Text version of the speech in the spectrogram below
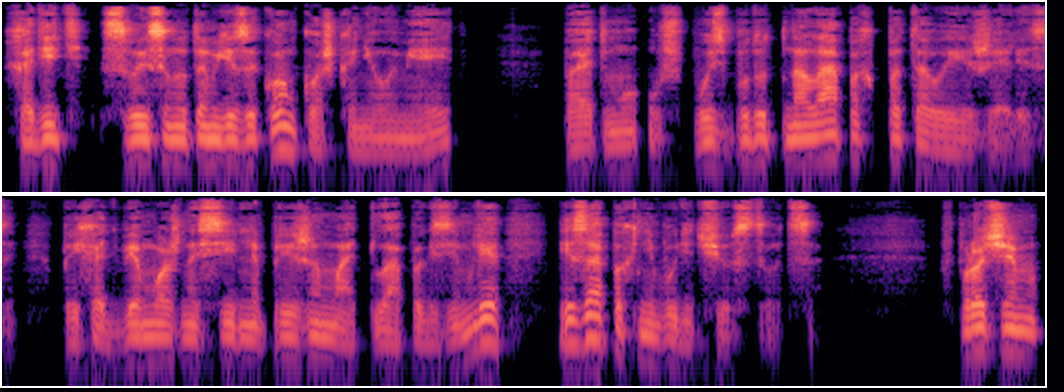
Ходить с высунутым языком кошка не умеет. Поэтому уж пусть будут на лапах потовые железы. При ходьбе можно сильно прижимать лапы к земле, и запах не будет чувствоваться. Впрочем,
